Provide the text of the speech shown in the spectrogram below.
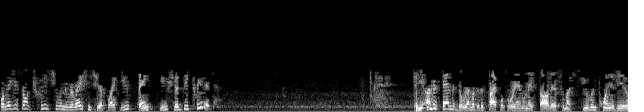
Or they just don't treat you in the relationship like you think you should be treated. Can you understand the dilemma the disciples were in when they saw this from a human point of view?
